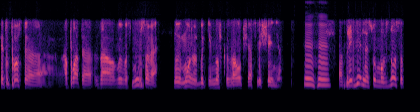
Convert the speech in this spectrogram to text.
Это просто оплата за вывоз мусора, ну и может быть немножко за общее освещение. Угу. Предельная сумма взносов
